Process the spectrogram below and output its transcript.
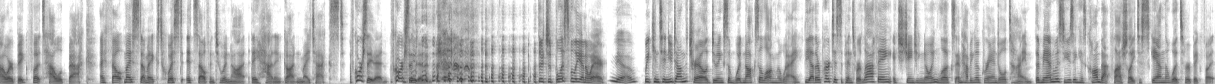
our Bigfoots howled back. I felt my stomach twist itself into a knot. They hadn't gotten my text. Of course they did. Of course they didn't. They're just blissfully unaware. Yeah. We continued down the trail, doing some wood knocks along the way. The other participants were laughing, exchanging knowing looks, and having a grand old time. The man was using his combat flashlight to scan the woods for Bigfoot.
